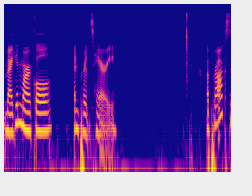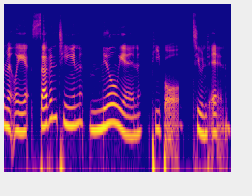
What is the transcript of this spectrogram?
Meghan Markle, and Prince Harry. Approximately 17 million people tuned in.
